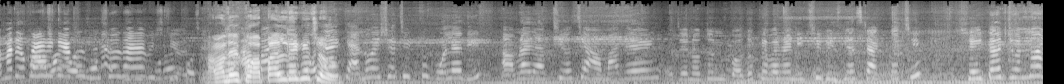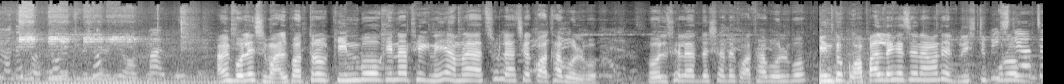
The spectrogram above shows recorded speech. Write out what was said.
আমাদের ওখানে নাকি এখন মুষলধারে বৃষ্টি হচ্ছে। আমাদের কপাল দেখেছ? কেন এসেছি একটু বলে দিই। আমরা যাচ্ছি হচ্ছে আমাদের যে নতুন পদক্ষেপ আমরা নিচ্ছি বিজনেস স্টার্ট করছি সেইটার জন্য আমাদের প্রথম কিছু মাল আমি বলেছি মালপত্র কিনবো কিনা ঠিক নেই আমরা আসলে আজকে কথা বলব। হোলসেলারদের সাথে কথা বলব। কিন্তু কপাল দেখেছেন আমাদের? বৃষ্টি পুরো আছে।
